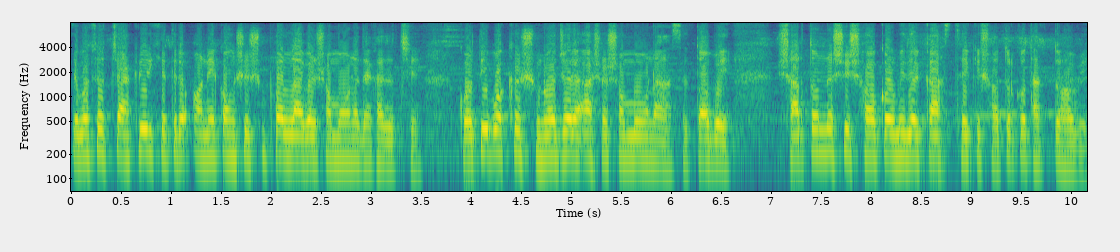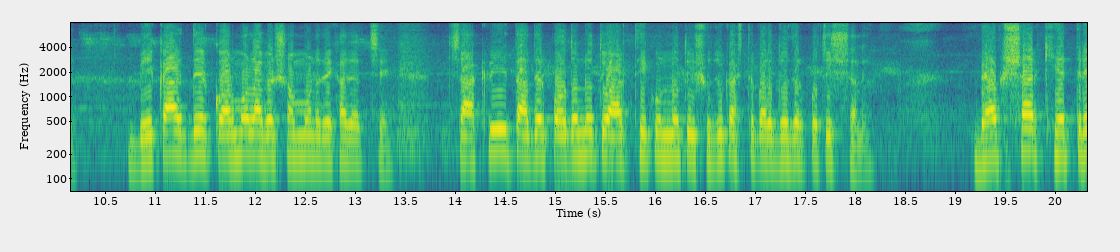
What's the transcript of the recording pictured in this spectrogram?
এবছর চাকরির ক্ষেত্রে অনেক অংশে সুফল লাভের সম্ভাবনা দেখা যাচ্ছে। কর্তৃপক্ষের সুনজরে আসার সম্ভাবনা আছে। তবে স্বার্থন্বেষী সহকর্মীদের কাছ থেকে সতর্ক থাকতে হবে। বেকারদের কর্মলাভের সম্ভাবনা দেখা যাচ্ছে। চাকরি, তাদের পদোন্নতি আর্থিক উন্নতির সুযোগ আসতে পারে দু হাজার পঁচিশ সালে। ব্যবসার ক্ষেত্রে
